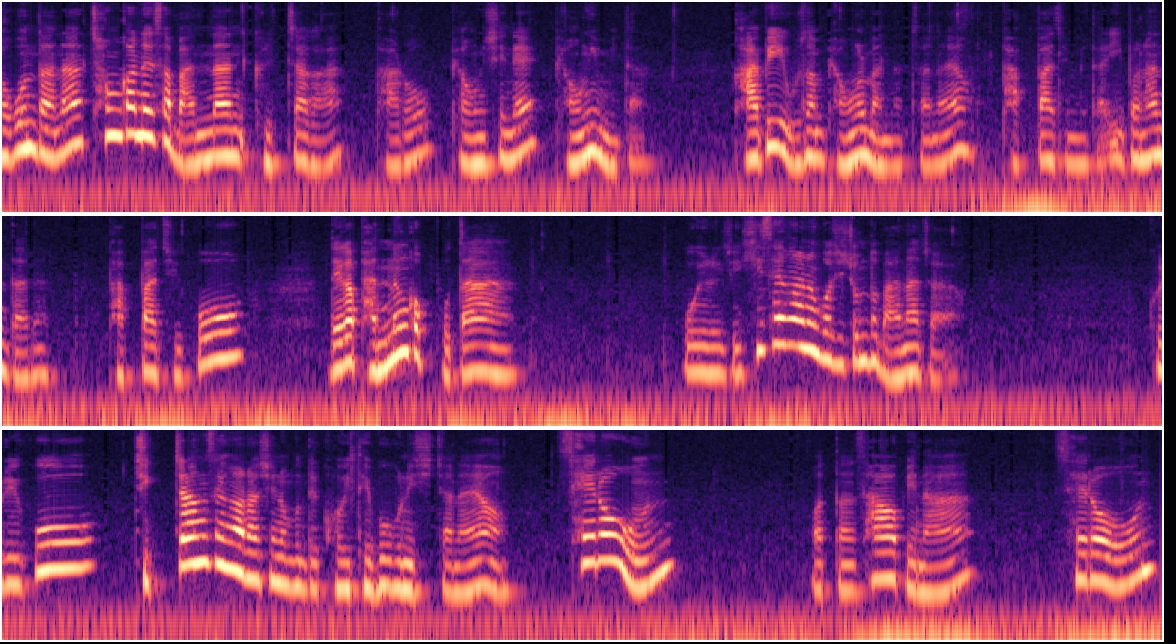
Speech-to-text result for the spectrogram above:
더군다나 천간에서 만난 글자가 바로 병신의 병입니다. 갑이 우선 병을 만났잖아요. 바빠집니다. 이번 한 달은 바빠지고 내가 받는 것보다 오히려 이제 희생하는 것이 좀 더 많아져요. 그리고 직장 생활 하시는 분들이 거의 대부분이시잖아요. 새로운 어떤 사업이나 새로운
